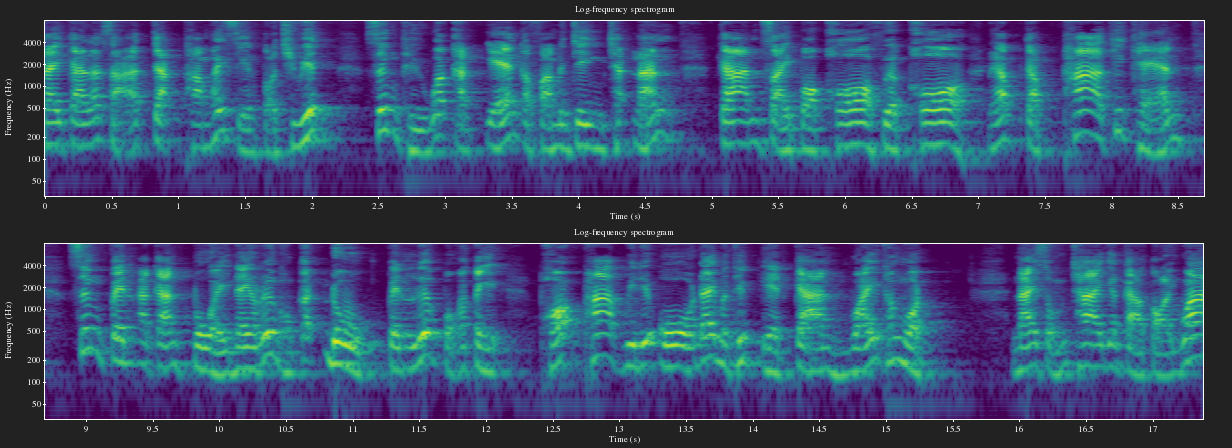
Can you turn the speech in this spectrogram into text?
ในการรักษาจะทำให้เสี่ยงต่อชีวิต ซึ่งถือว่าขัดแย้งกับความเป็นจริง ฉะนั้นการใส่ปลอกคอเฟือกคอนะครับกับผ้าที่แขน ซึ่งเป็นอาการป่วยในเรื่องของกระดูกเป็นเรื่องปกติ เพราะภาพวิดีโอได้บันทึกเหตุการณ์ไว้ทั้งหมดนายสมชายยังกล่าวต่ออีกว่า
